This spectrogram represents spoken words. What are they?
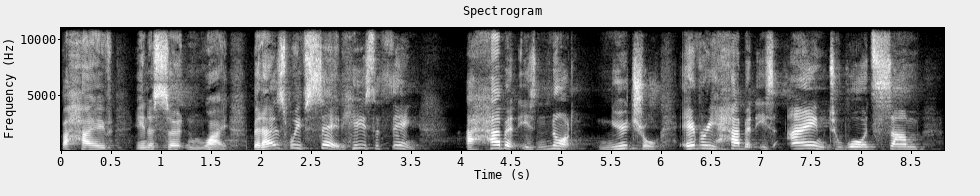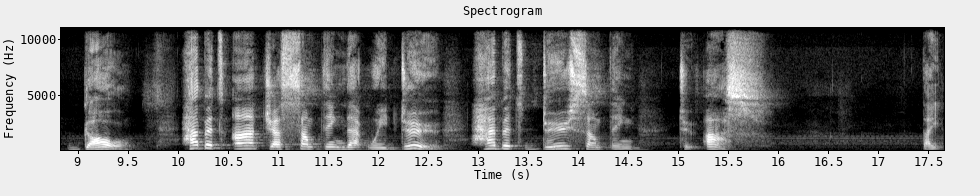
behave in a certain way. But as we've said, here's the thing a habit is not neutral. Every habit is aimed towards some goal. Habits aren't just something that we do, habits do something to us. They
